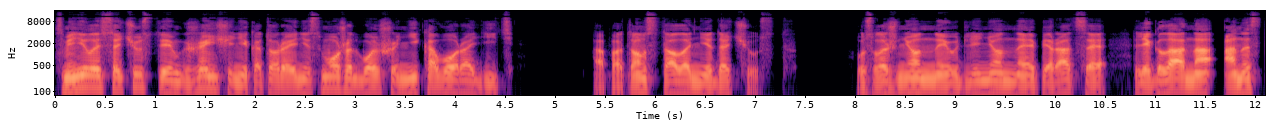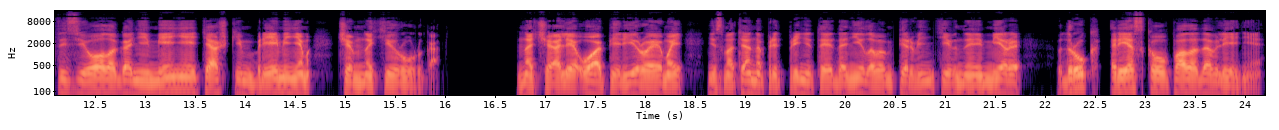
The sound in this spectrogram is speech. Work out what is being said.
сменилась сочувствием к женщине, которая не сможет больше никого родить, а потом стало не до чувств. Усложненная и удлиненная операция легла на анестезиолога не менее тяжким бременем, чем на хирурга. Вначале у оперируемой, несмотря на предпринятые Даниловым первентивные меры, вдруг резко упало давление.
